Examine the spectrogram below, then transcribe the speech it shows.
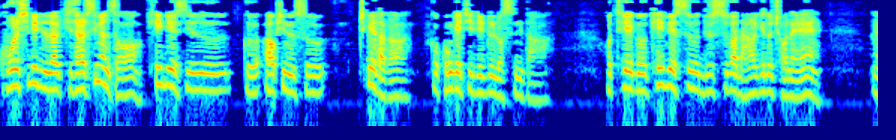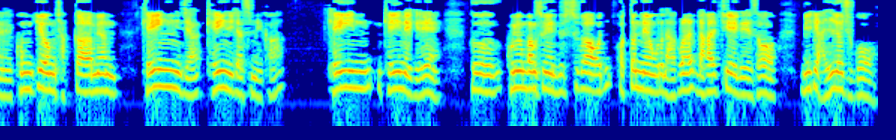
9월 11일 날 기사를 쓰면서 KBS 그 9시 뉴스 측에다가 그 공개 질의를 넣습니다. 어떻게 그 KBS 뉴스가 나가기도 전에 예, 공지영 작가면 개인이지, 개인이지 않습니까? 개인, 개인에게 그 공영방송의 뉴스가 어, 떤 내용으로 나갈지에 대해서 미리 알려주고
